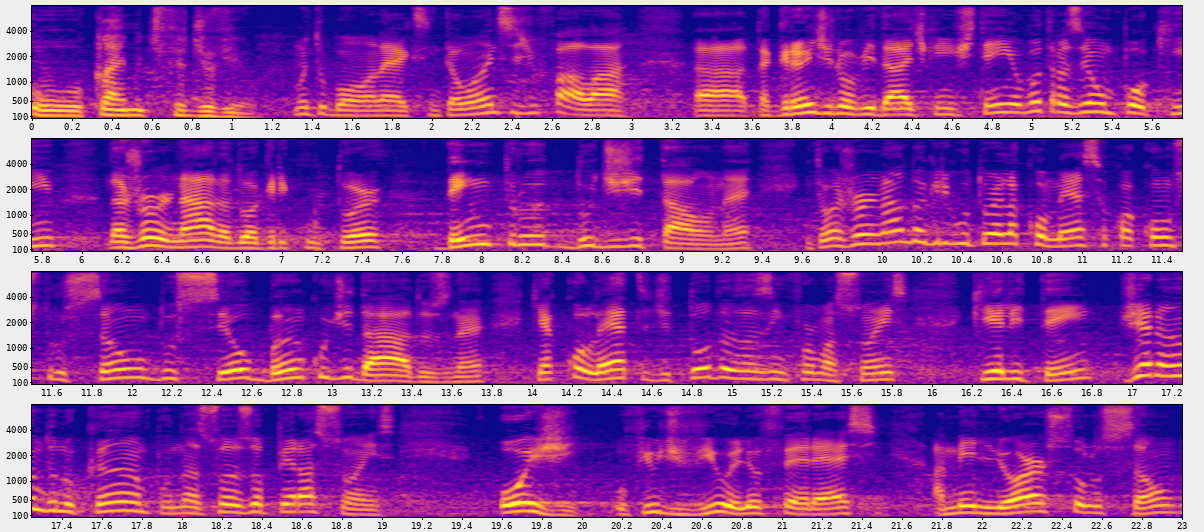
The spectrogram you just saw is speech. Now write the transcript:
o Climate Field View? Muito bom, Alex. Então, antes de falar uh, da grande novidade que a gente tem, eu vou trazer um pouquinho da jornada do agricultor dentro do digital, né? Então a jornada do agricultor ela começa com a construção do seu banco de dados, né? Que é a coleta de todas as informações que ele tem gerando no campo, nas suas operações. Hoje, o FieldView ele oferece a melhor solução,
